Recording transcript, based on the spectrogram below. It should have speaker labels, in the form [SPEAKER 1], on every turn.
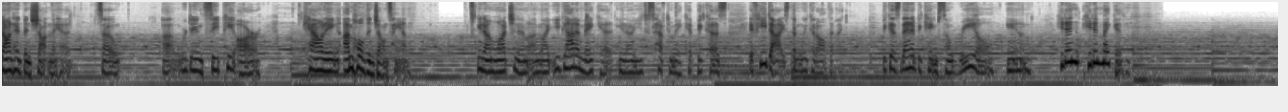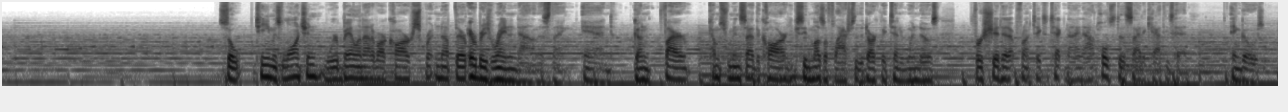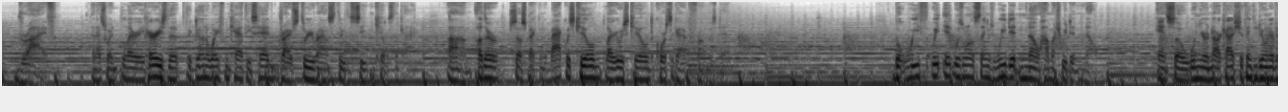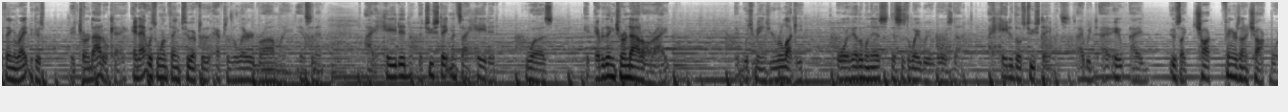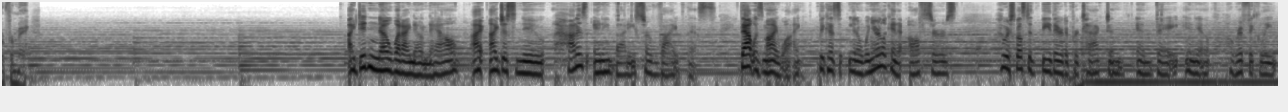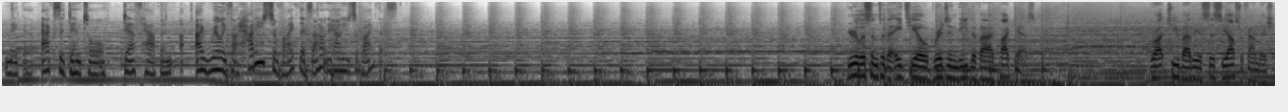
[SPEAKER 1] John had been shot in the head. So uh, we're doing CPR, counting. I'm holding John's hand. You know, I'm watching him. I'm like, you got to make it. You know, you just have to make it because if he dies, then we could all die. Because then it became so real, and he didn't. He didn't make it.
[SPEAKER 2] So team is launching. We're bailing out of our car, sprinting up there. Everybody's raining down on this thing, and gunfire comes from inside the car. You can see the muzzle flash through the darkly tinted windows. First shithead up front takes a Tech 9 out, holds to the side of Kathy's head, and goes, drive. And that's when Larry parries the, the gun away from Kathy's head, drives three rounds through the seat, and kills the guy. Um, other suspect in the back was killed. Larry was killed. Of course, the guy up front was dead. But we, th- we, it was one of those things we didn't know how much we didn't know. And so when you're in narcotics, you think you're doing everything right because it turned out okay. And that was one thing too after the, after the Larry Bromley incident. I hated the two statements I hated was it, everything turned out all right, which means you were lucky, or the other one is this is the way we've always done it. I hated those two statements. I would I, it, I it was like chalk fingers on a chalkboard for me.
[SPEAKER 1] I didn't know what I know now. I, I just knew how does anybody survive this? That was my why. Because, you know, when you're looking at officers who are supposed to be there to protect and, and they, you know, horrifically make an accidental death happen, I really thought, how do you survive this? I don't know how you survive this.
[SPEAKER 3] You're listening to the ATO Bridging the Divide podcast, brought to you by the Assist the Officer Foundation.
